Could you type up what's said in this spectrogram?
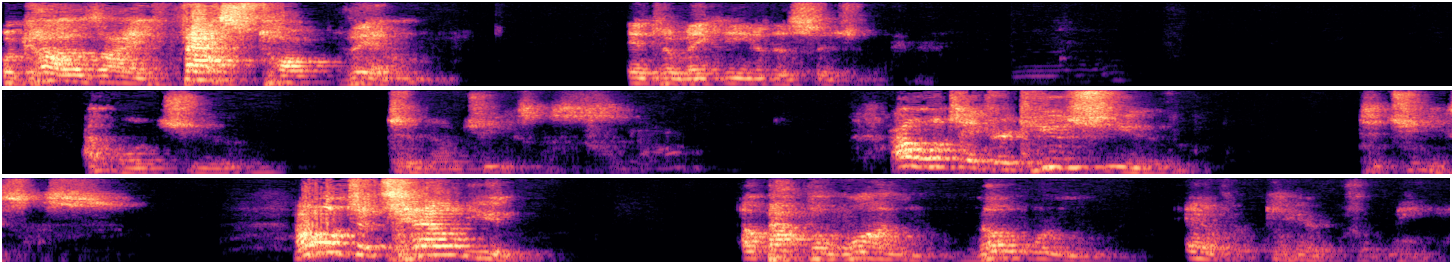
because I fast talk them into making a decision. I want you to know Jesus. I want to introduce you to Jesus. I want to tell you about the one no one ever cared for me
